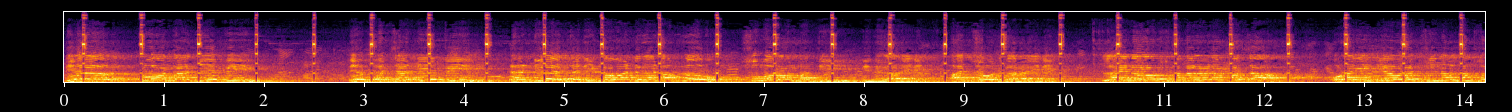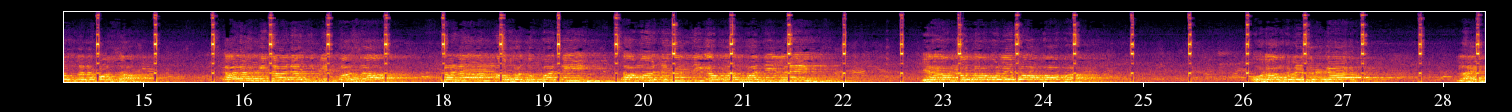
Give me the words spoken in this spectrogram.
dia keluarkan DAP dia pecat DAP dan dia jadi kawan dengan UMNO semua orang mati di negara ini. Hancur negara ini. Lain orang Sumatera ada kuasa. Orang India, orang Cina langsung ada kuasa. Sekarang kita ada sedikit kuasa. Kerana UMNO satu parti sama dengan 13 parti lain. Yang UMNO tak boleh buat apa-apa orang boleh cakap lain.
